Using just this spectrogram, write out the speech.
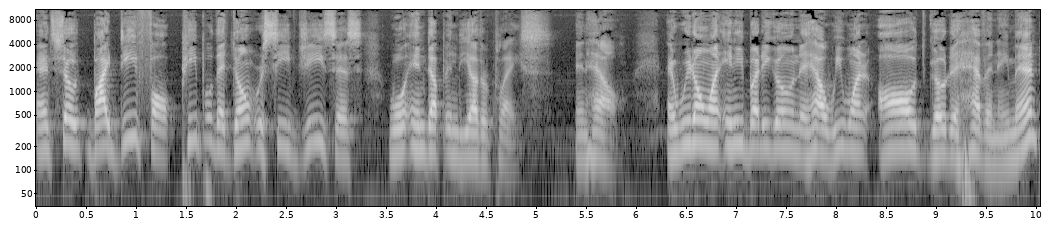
And so, by default, people that don't receive Jesus will end up in the other place, in hell and we don't want anybody going to hell. We want all to go to heaven. Amen.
